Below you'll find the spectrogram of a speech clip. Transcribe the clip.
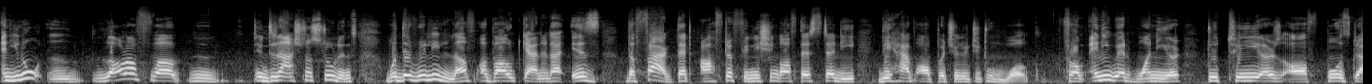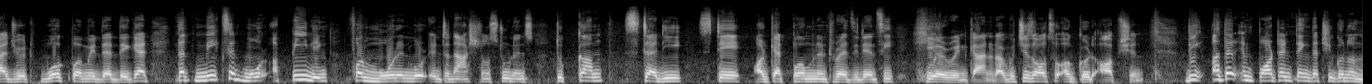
And you know a lot of uh, international students, what they really love about Canada is the fact that after finishing off their study, they have opportunity to work from anywhere one year to three years of postgraduate work permit that they get that makes it more appealing for more and more international students to come study stay or get permanent residency here in Canada which is also a good option. The other important thing that you're going to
